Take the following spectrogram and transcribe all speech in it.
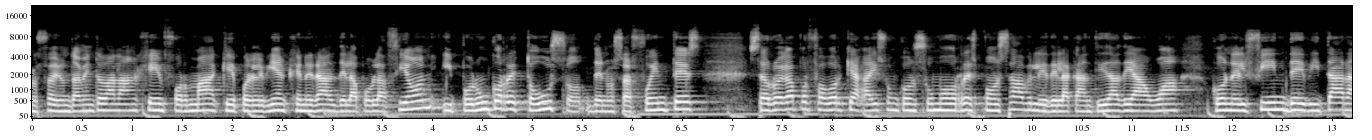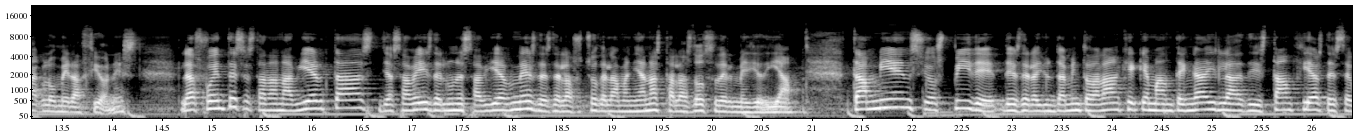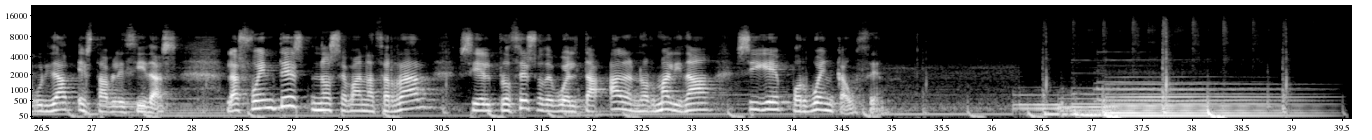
Nuestro Ayuntamiento de Alange informa que por el bien general de la población y por un correcto uso de nuestras fuentes, se ruega por favor que hagáis un consumo responsable de la cantidad de agua con el fin de evitar aglomeraciones. Las fuentes estarán abiertas, ya sabéis, de lunes a viernes desde las 8 de la mañana hasta las 12 del mediodía. También se os pide desde el Ayuntamiento de Alange que mantengáis las distancias de seguridad establecidas. Las fuentes no se van a cerrar si el proceso de vuelta a la normalidad sigue por buen cauce.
